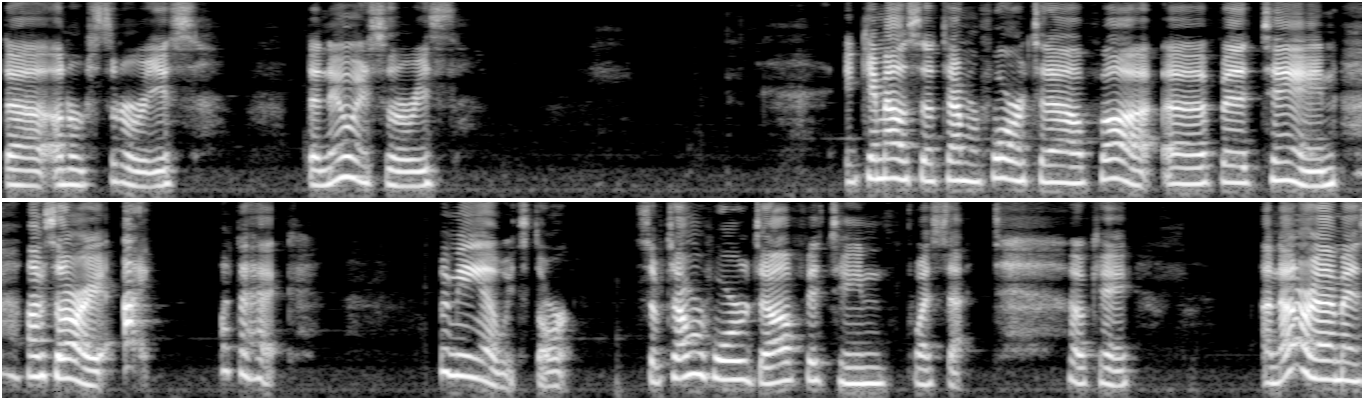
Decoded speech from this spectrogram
the other series, the newest series, it came out September 4, 2015. I'm sorry. I, what the heck? Let me uh, we start. September 4, 2015 was that. Okay. Another anime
